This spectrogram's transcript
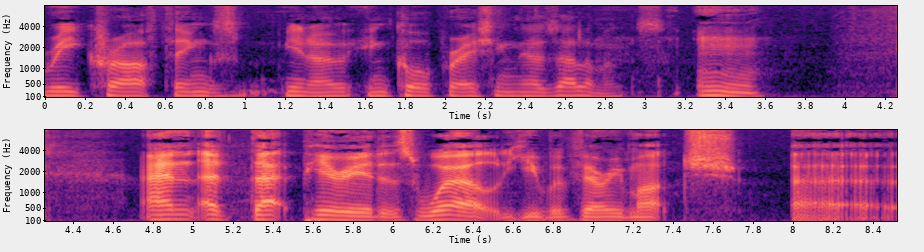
recraft things, you know, incorporating those elements. Mm. And at that period as well, you were very much, uh,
